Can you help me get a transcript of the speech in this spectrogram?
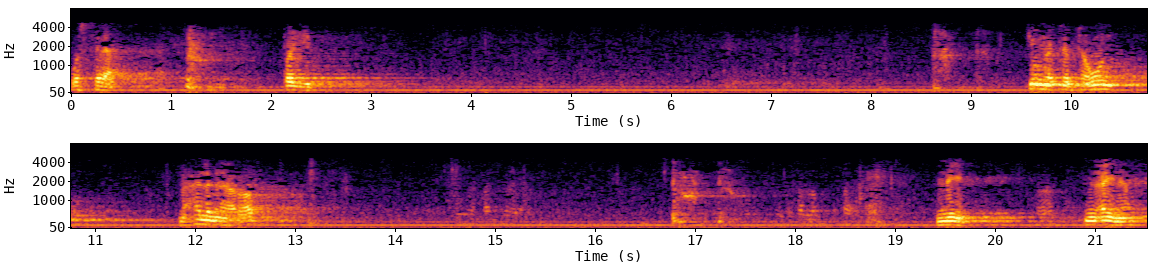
والسلام. طيب. جملة تبتغون محل من الأعراب. منين من أين؟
